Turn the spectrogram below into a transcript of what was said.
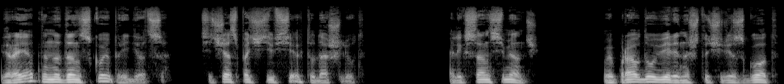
Вероятно, на Донской придется. Сейчас почти всех туда шлют. Александр Семенович, вы правда уверены, что через год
